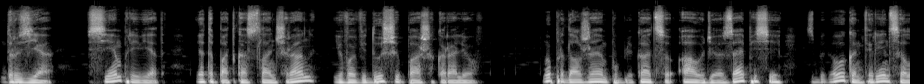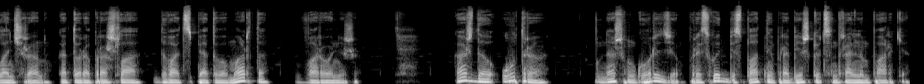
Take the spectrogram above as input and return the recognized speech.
Друзья, всем привет! Это подкаст Lunch Run, его ведущий Паша Королев. Мы продолжаем публикацию аудиозаписи с беговой конференции Lunch Run, которая прошла 25 марта в Воронеже. Каждое утро в нашем городе происходят бесплатные пробежки в Центральном парке.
